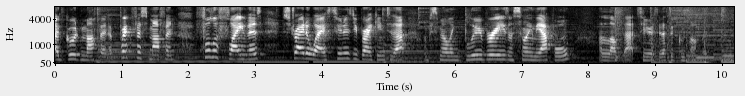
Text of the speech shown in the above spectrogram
a good muffin, a breakfast muffin full of flavours. Straight away, as soon as you break into that, I'm smelling blueberries, I'm smelling the apple. I love that, seriously, that's a good muffin.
